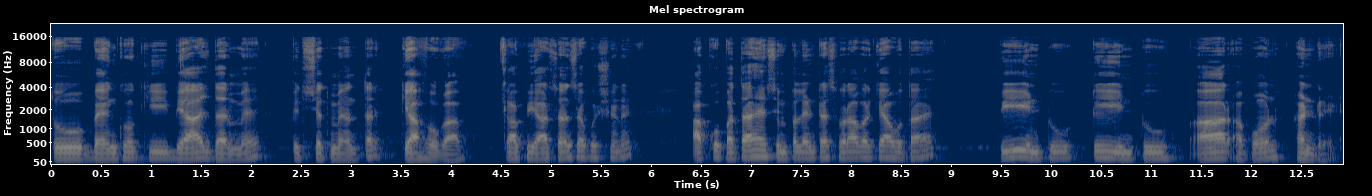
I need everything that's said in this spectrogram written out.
तो बैंकों की ब्याज दर में प्रतिशत में अंतर क्या होगा? काफ़ी आसान सा क्वेश्चन है। आपको पता है सिंपल इंटरेस्ट बराबर क्या होता है? P into T into R upon hundred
